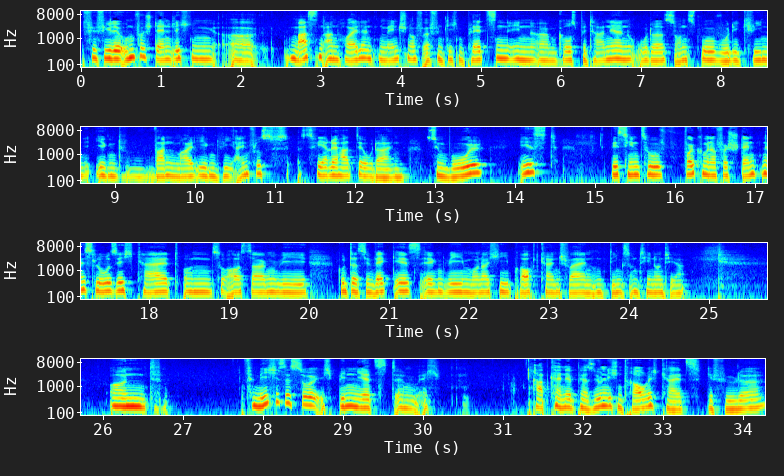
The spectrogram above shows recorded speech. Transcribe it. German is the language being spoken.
für viele unverständlichen äh, Massen an heulenden Menschen auf öffentlichen Plätzen in ähm, Großbritannien oder sonst wo, wo die Queen irgendwann mal irgendwie Einflusssphäre hatte oder ein Symbol ist, bis hin zu vollkommener Verständnislosigkeit und so Aussagen wie gut, dass sie weg ist, irgendwie Monarchie braucht kein Schwein und Dings und hin und her. Und für mich ist es so, ich bin jetzt, ähm, ich habe keine persönlichen Traurigkeitsgefühle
